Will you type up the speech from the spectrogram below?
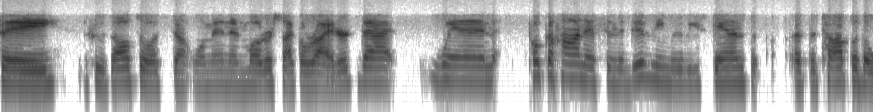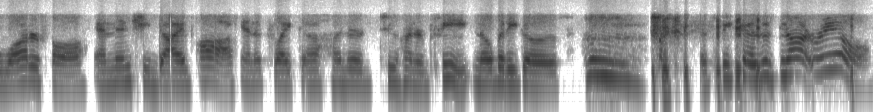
say, who's also a stunt woman and motorcycle rider, that when Pocahontas in the Disney movie stands at the top of the waterfall and then she dives off and it's like a hundred, two hundred feet. Nobody goes, That's because it's not real.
